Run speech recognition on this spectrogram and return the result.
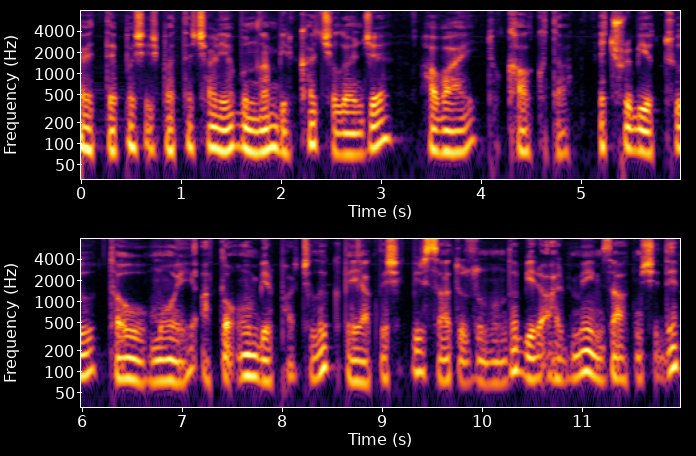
Evet Depaşiş Bhattacharya bundan birkaç yıl önce Hawaii to Calcutta A Tribute to Tao Moi adlı 11 parçalık ve yaklaşık bir saat uzunluğunda bir albüme imza atmış idi.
